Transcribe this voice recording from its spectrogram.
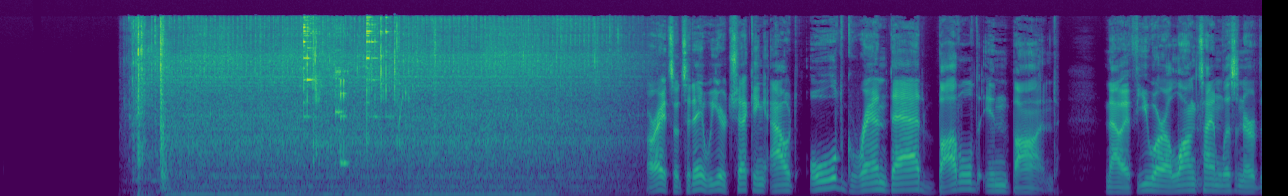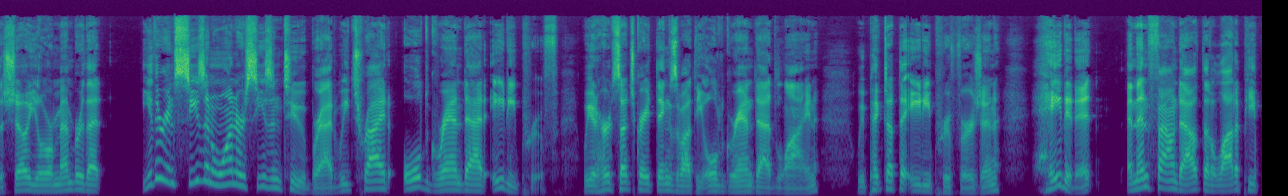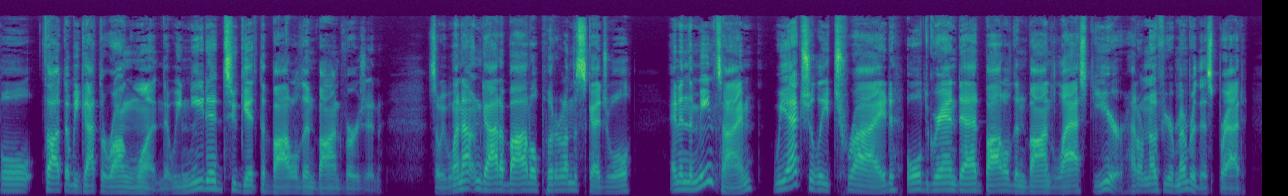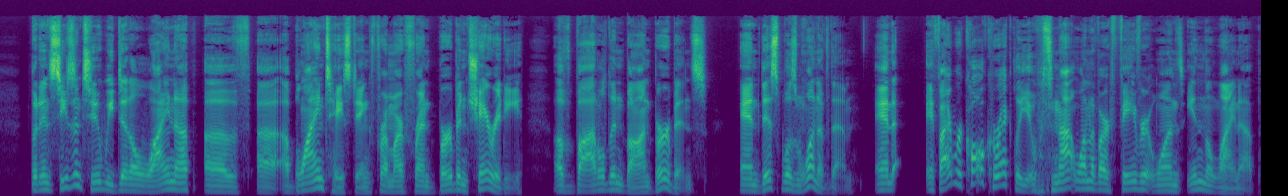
All right, so today we are checking out Old Grandad Bottled in Bond. Now, if you are a longtime listener of the show, you'll remember that either in season one or season two, Brad, we tried Old Grandad 80 proof. We had heard such great things about the Old Grandad line. We picked up the 80 proof version, hated it, and then found out that a lot of people thought that we got the wrong one, that we needed to get the bottled in bond version. So we went out and got a bottle, put it on the schedule, and in the meantime, we actually tried Old Grandad Bottled and Bond last year. I don't know if you remember this, Brad. But in season two, we did a lineup of uh, a blind tasting from our friend Bourbon Charity of bottled and bond bourbons. And this was one of them. And if I recall correctly, it was not one of our favorite ones in the lineup.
